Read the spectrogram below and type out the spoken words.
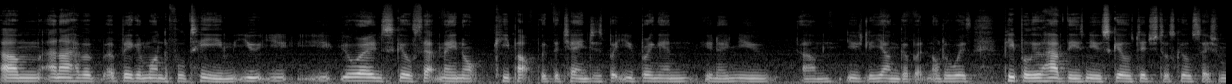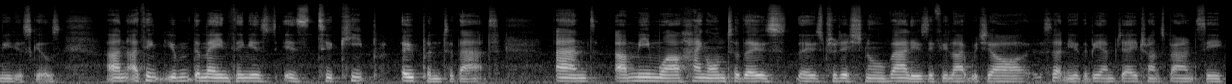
um, and I have a, a big and wonderful team, you, you, you, your own skill set may not keep up with the changes, but you bring in, you know, new, um, usually younger, but not always, people who have these new skills, digital skills, social media skills. And I think you, the main thing is, is to keep open to that and uh, meanwhile hang on to those those traditional values, if you like, which are certainly at the BMJ transparency,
